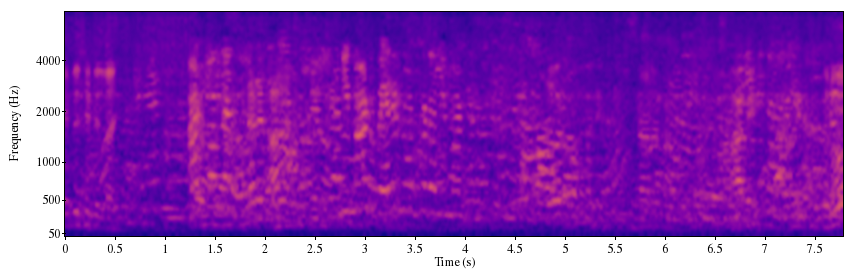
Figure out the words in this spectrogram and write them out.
ఏబిసిడీలు రాయి. మనో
